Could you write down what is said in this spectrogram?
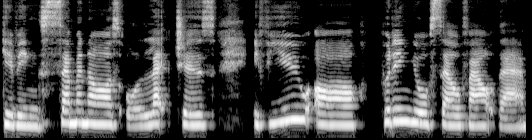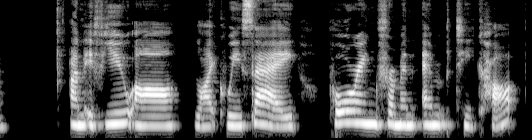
giving seminars or lectures. If you are putting yourself out there and if you are like we say pouring from an empty cup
